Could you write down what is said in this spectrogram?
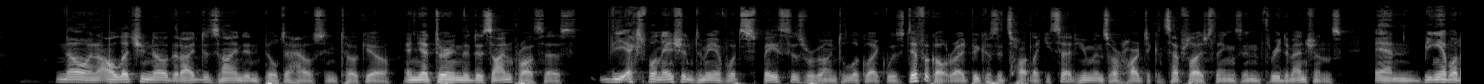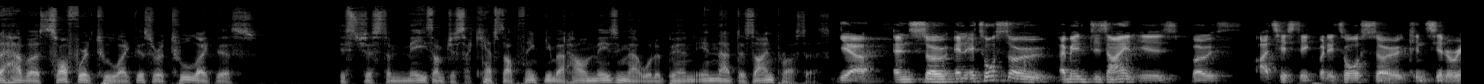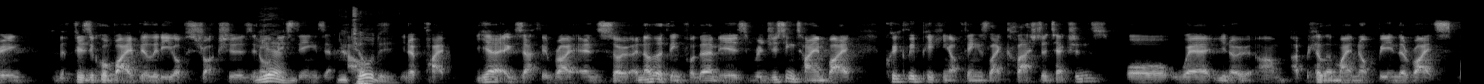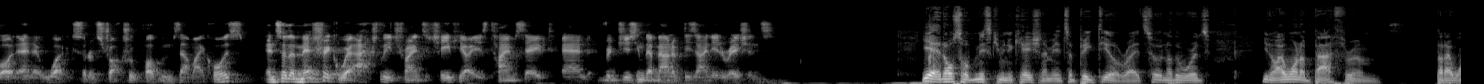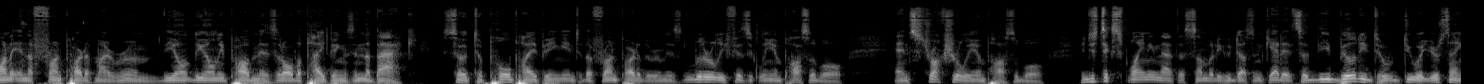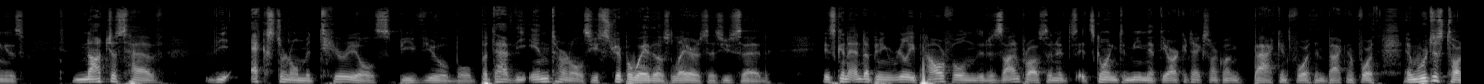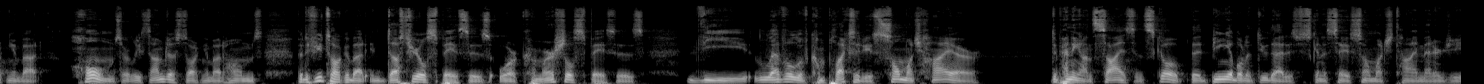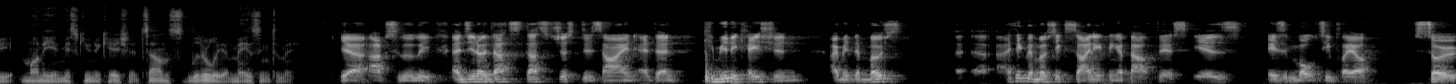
No, and I'll let you know that I designed and built a house in Tokyo. And yet during the design process, the explanation to me of what spaces were going to look like was difficult, right? Because it's hard, like you said, humans are hard to conceptualize things in three dimensions. And being able to have a software tool like this or a tool like this is just amazing. I'm just, I can't stop thinking about how amazing that would have been in that design process. Yeah. And so, and it's also, I mean, design is both artistic, but it's also considering the physical viability of structures and yeah, all these things and utility. How, you know, pipe. Yeah, exactly right. And so another thing for them is reducing time by quickly picking up things like clash detections or where you know um, a pillar might not be in the right spot and at what sort of structural problems that might cause. And so the metric we're actually trying to achieve here is time saved and reducing the amount of design iterations. Yeah, and also miscommunication. I mean, it's a big deal, right? So in other words, you know, I want a bathroom but I want it in the front part of my room. The, o- the only problem is that all the piping's in the back. So to pull piping into the front part of the room is literally physically impossible and structurally impossible. And just explaining that to somebody who doesn't get it. So the ability to do what you're saying is not just have the external materials be viewable, but to have the internals, you strip away those layers, as you said, is going to end up being really powerful in the design process. And it's, it's going to mean that the architects aren't going back and forth and back and forth. And we're just talking about homes, or at least I'm just talking about homes. But if you talk about industrial spaces or commercial spaces, the level of complexity is so much higher depending on size and scope that being able to do that is just going to save so much time, energy, money, and miscommunication. It sounds literally amazing to me. Yeah, absolutely. And you know, that's that's just design and then communication I mean, the most, I think the most exciting thing about this is is multiplayer. So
